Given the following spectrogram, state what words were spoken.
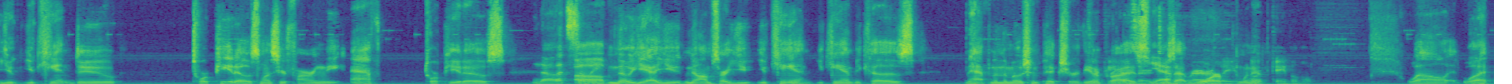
You you can't do torpedoes unless you're firing the aft torpedoes. No, that's silly. Uh, no, yeah, you no, I'm sorry, you you can you can because it happened in the motion picture. The Enterprise Torpedoes are Yeah. was at warp when warp it. capable. Well, what? Well,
